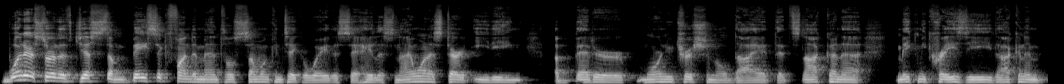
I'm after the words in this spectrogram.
what are sort of just some basic fundamentals someone can take away to say hey listen i want to start eating a better more nutritional diet that's not going to make me crazy not going to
